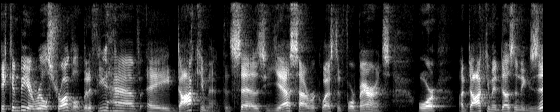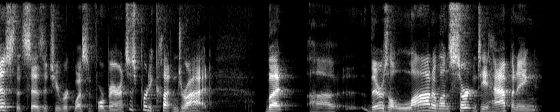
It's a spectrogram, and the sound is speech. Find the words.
it can be a real struggle. But if you have a document that says, yes, I requested forbearance, or a document doesn't exist that says that you requested forbearance, it's pretty cut and dried. But uh, there's a lot of uncertainty happening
